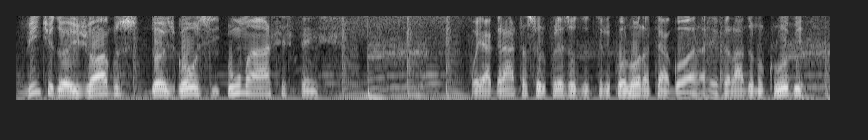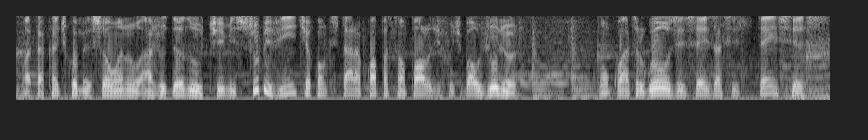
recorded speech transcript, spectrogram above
22 jogos, 2 gols e uma assistência. Foi a grata surpresa do tricolor até agora. Revelado no clube, o atacante começou o ano ajudando o time sub-20 a conquistar a Copa São Paulo de Futebol Júnior. Com 4 gols e 6 assistências,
